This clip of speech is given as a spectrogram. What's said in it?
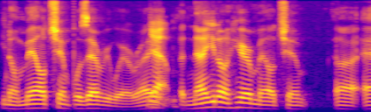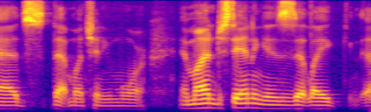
you know, Mailchimp was everywhere, right? Yeah. But now you don't hear Mailchimp uh, ads that much anymore. And my understanding is that like, uh,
